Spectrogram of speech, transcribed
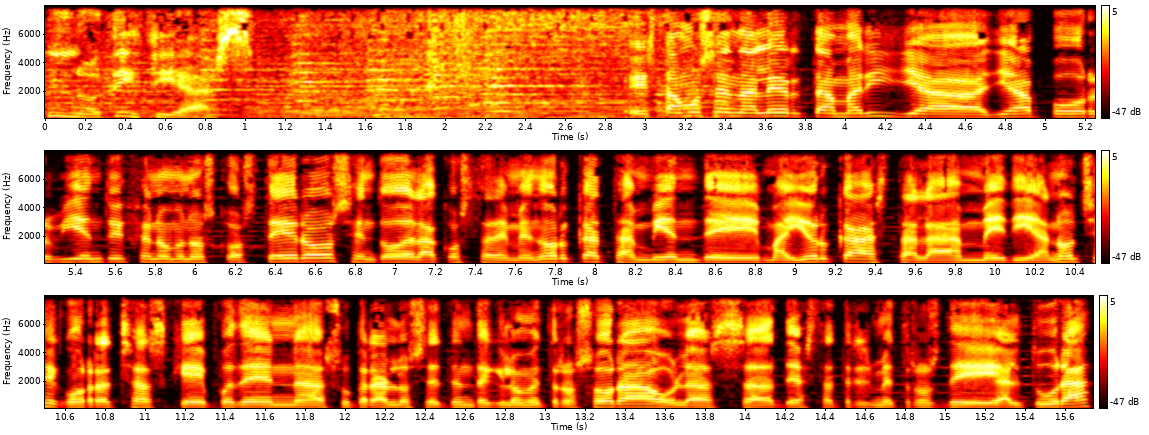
Noticias. Estamos en alerta amarilla ya por viento y fenómenos costeros en toda la costa de Menorca, también de Mallorca hasta la medianoche, con rachas que pueden superar los 70 kilómetros hora, olas ah, de hasta 3 metros de altura.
